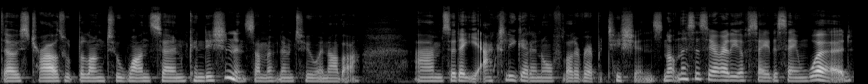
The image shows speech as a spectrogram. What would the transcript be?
those trials would belong to one certain condition and some of them to another. Um, so that you actually get an awful lot of repetitions, not necessarily of, say, the same word,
